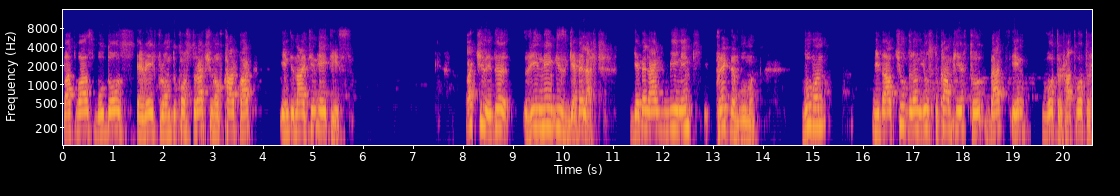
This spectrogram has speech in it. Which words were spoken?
but was bulldozed away from the construction of car park in the 1980s. Actually, the real name is Gebeler. Gebeler meaning pregnant woman. Woman without children used to come here to bath in water, hot water.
